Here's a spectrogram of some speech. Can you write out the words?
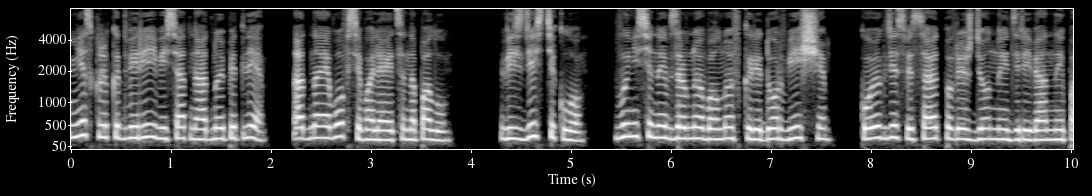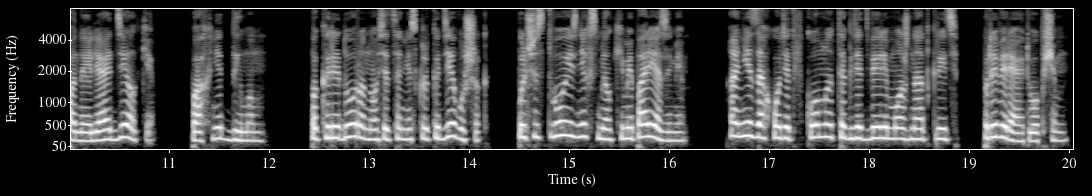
Несколько дверей висят на одной петле, одна и вовсе валяется на полу. Везде стекло, Вынесенные взрывной волной в коридор вещи, кое-где свисают поврежденные деревянные панели отделки. Пахнет дымом. По коридору носятся несколько девушек, большинство из них с мелкими порезами. Они заходят в комнаты, где двери можно открыть, проверяют в общем.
